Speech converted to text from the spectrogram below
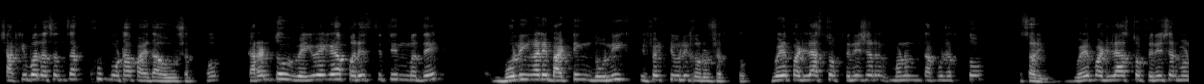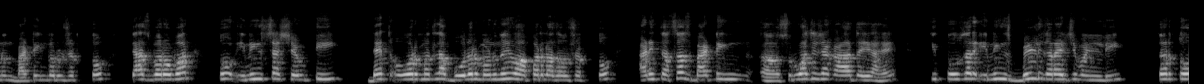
शाकिब अल हसनचा खूप मोठा फायदा होऊ शकतो. कारण तो वेगवेगळ्या परिस्थितींमध्ये बॉलिंग आणि बॅटिंग दोन्ही इफेक्टिव्हली करू शकतो. वेळ पडल्यास तो फिनिशर म्हणून टाकू शकतो. सॉरी वेळ पडल्यास तो फिनिशर म्हणून बॅटिंग करू शकतो. त्याचबरोबर तो इनिंगच्या शेवटी डेथ ओव्हर मधला बॉलर म्हणूनही वापरला जाऊ शकतो. आणि तसंच बॅटिंग सुरुवातीच्या काळातही आहे. की तो जर इनिंग्स बिल्ड करायची म्हणली तर तो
